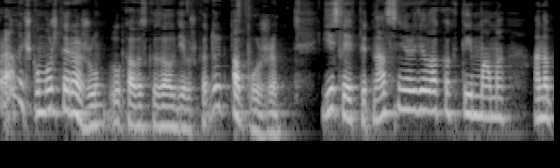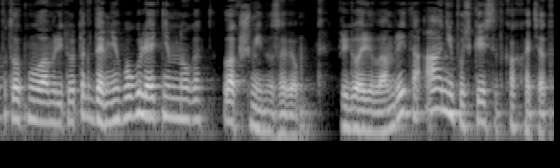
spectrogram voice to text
«Правнучку, может, и рожу», — лукаво сказала девушка, — «только попозже. Если я в пятнадцать не родила, как ты и мама», — она подтолкнула Амриту, — «тогда мне погулять немного. Лакшми назовем», — приговорила Амрита, — «а они пусть крестят, как хотят».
